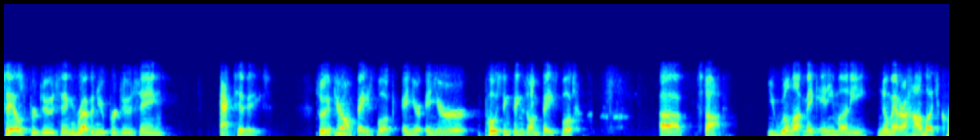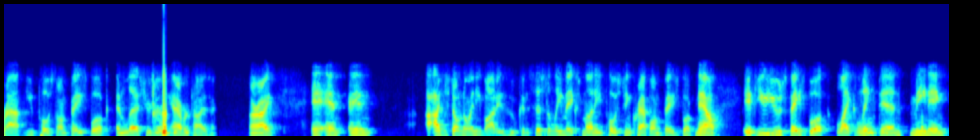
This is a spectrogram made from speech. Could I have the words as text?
sales producing, revenue producing activities. So if you're on Facebook and you're and you're posting things on Facebook, uh, stop. You will not make any money, no matter how much crap you post on Facebook, unless you're doing advertising. All right, and and, and I just don't know anybody who consistently makes money posting crap on Facebook. Now, if you use Facebook like LinkedIn, meaning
